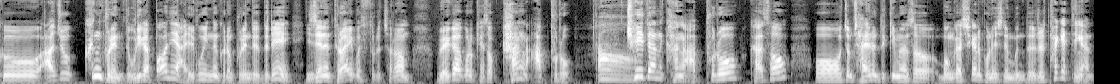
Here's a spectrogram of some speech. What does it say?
그 아주 큰 브랜드 우리가 뻔히 알고 있는 그런 브랜드들이 이제는 드라이브 스루처럼 외곽으로 계속 강 앞으로 어. 최대한 강 앞으로 가서 어, 좀 자연을 느끼면서 뭔가 시간을 보내시는 분들을 targeting한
